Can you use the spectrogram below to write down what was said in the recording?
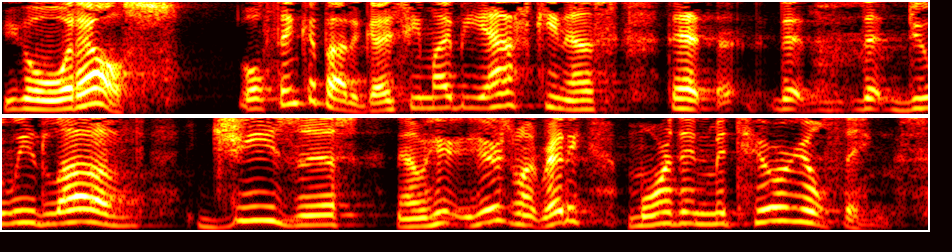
You go, what else? Well, think about it, guys. He might be asking us that, that, that do we love Jesus? Now, here, here's one. Ready? More than material things.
